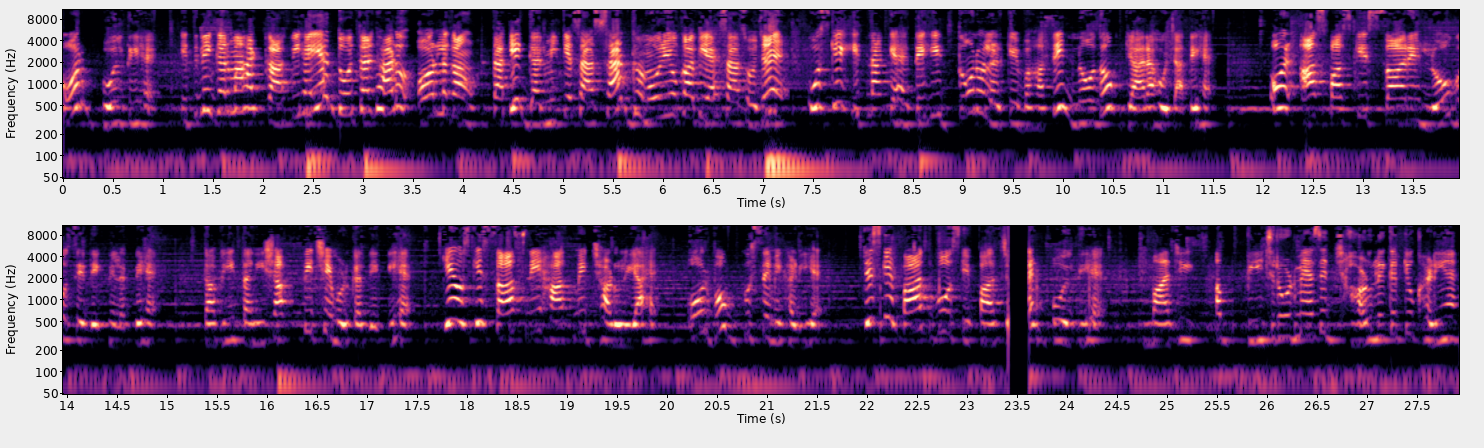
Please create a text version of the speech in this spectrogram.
और बोलती है, इतनी गर्माहट काफ़ी है, या दो चार झाड़ू और लगाऊँ ताकि गर्मी के साथ साथ घमोरियों का भी एहसास हो जाए। उसके इतना कहते ही दोनों लड़के वहाँ से नौ दो ग्यारह हो जाते हैं और आसपास के सारे लोग उसे देखने लगते हैं। तभी तनीषा पीछे मुड़कर देखती है कि उसकी सास ने हाथ में झाड़ू लिया है और वो गुस्से में खड़ी है, जिसके बाद वो उसके पास बोलती है माँ जी अब बीच रोड में ऐसे झाड़ू लेकर क्यों खड़ी हैं?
